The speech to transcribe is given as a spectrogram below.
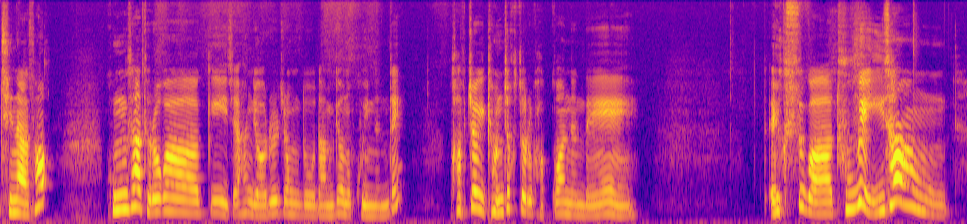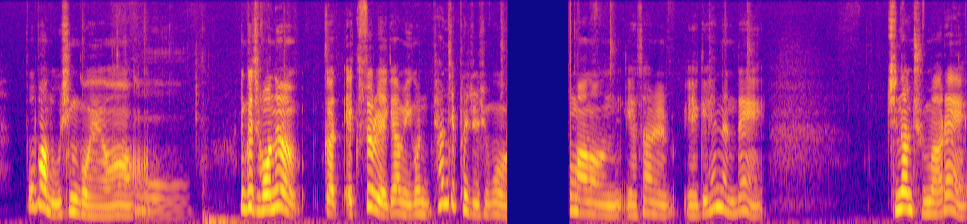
지나서 공사 들어가기 이제 한 열흘 정도 남겨 놓고 있는데 갑자기 견적서를 갖고 왔는데 액수가 두 배 이상 뽑아 놓으신 거예요. 오. 그러니까 저는 그러니까 액수를 얘기하면 이건 편집해 주시고 100만 원 예산을 얘기했는데 지난 주말에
